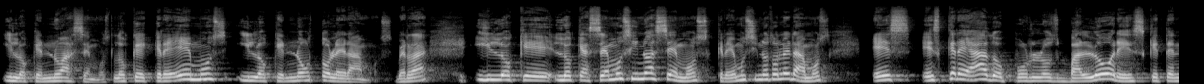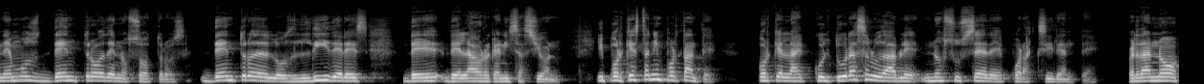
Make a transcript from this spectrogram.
y lo que no hacemos, lo que creemos y lo que no toleramos, ¿verdad? Y lo que, lo que hacemos y no hacemos, creemos y no toleramos, es, es creado por los valores que tenemos dentro de nosotros, dentro de los líderes de, de la organización. ¿Y por qué es tan importante? Porque la cultura saludable no sucede por accidente. ¿Verdad? No,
